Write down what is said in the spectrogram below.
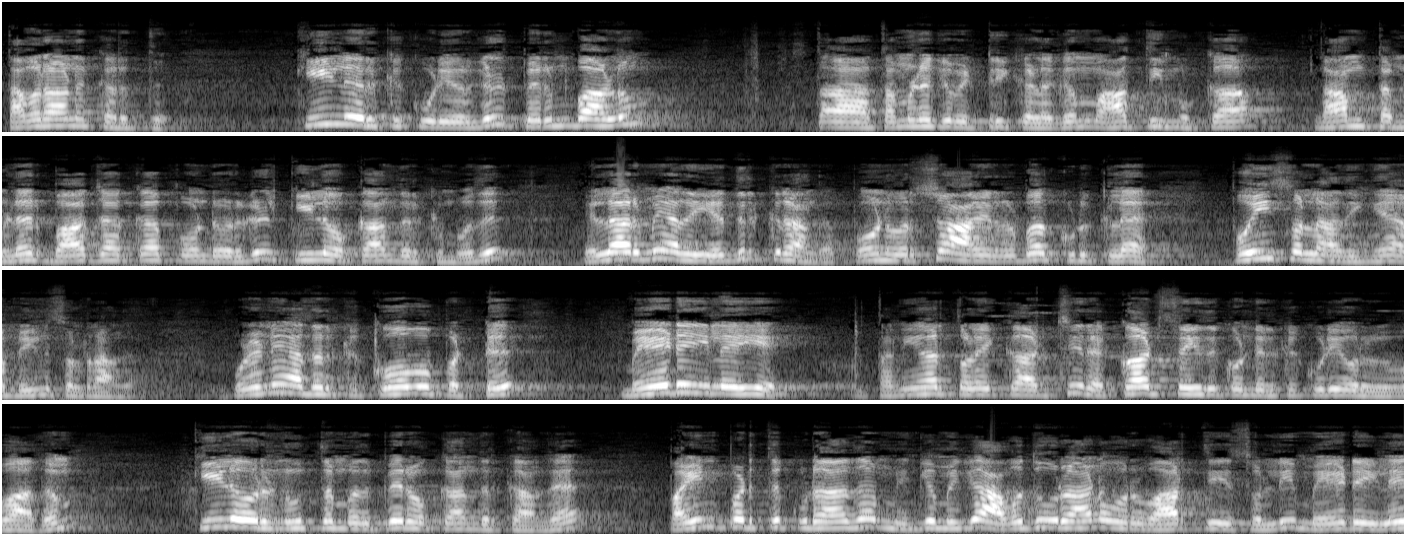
தவறான கருத்து. கீழே இருக்கக்கூடியவர்கள் பெரும்பாலும் த- தமிழக வெற்றி கழகம் அதிமுக நாம் தமிழர் பாஜக போன்றவர்கள் கீழே உட்கார்ந்து இருக்கும்போது எல்லாருமே அதை எதிர்க்கிறாங்க. போன வருஷம் ஆயிரம் ரூபாய் கொடுக்கல. பொய் சொல்லாதீங்க அப்படின்னு சொல்றாங்க. உடனே அதற்கு கோபப்பட்டு மேடையிலேயே தனியார் தொலைக்காட்சி ரெக்கார்ட் செய்து கொண்டிருக்கக்கூடிய ஒரு விவாதம் கீழே ஒரு 150 பேர் உட்காந்துருக்காங்க பயன்படுத்தக்கூடாத மிக மிக அவதூறான ஒரு வார்த்தையை சொல்லி மேடையிலே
